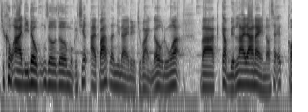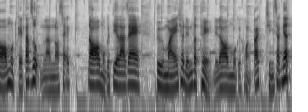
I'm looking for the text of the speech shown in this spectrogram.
Chứ không ai đi đâu cũng dơ dơ một cái chiếc iPad ra như này để chụp ảnh đâu, đúng không ạ? Và cái cảm biến LiDAR này nó sẽ có một cái tác dụng là nó sẽ đo một cái tia laser từ máy cho đến vật thể để đo một cái khoảng cách chính xác nhất.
